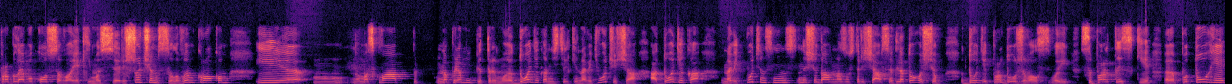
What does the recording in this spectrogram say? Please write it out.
проблему Косова якимось рішучим силовим кроком. І Москва напряму підтримує Додіка, не стільки навіть Вучича, а Додіка. Навіть Путін з ним нещодавно зустрічався для того, щоб Додік продовжував свої сепаратистські е, потуги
